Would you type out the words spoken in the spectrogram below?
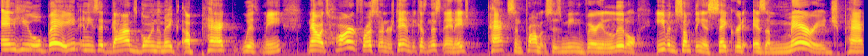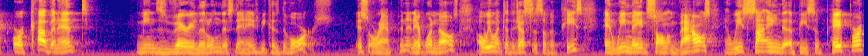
And he obeyed, and he said, God's going to make a pact with me. Now, it's hard for us to understand because in this day and age, pacts and promises mean very little. Even something as sacred as a marriage pact or covenant means very little in this day and age because divorce is so rampant and everyone knows. Oh, we went to the justice of a peace and we made solemn vows and we signed a piece of paper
